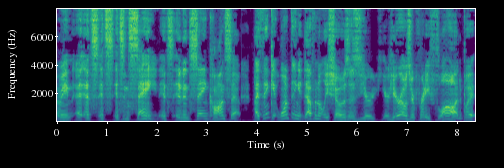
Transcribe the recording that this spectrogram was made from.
I mean, it's it's it's insane. It's an insane concept. I think it, one thing it definitely shows is your your heroes are pretty flawed, but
